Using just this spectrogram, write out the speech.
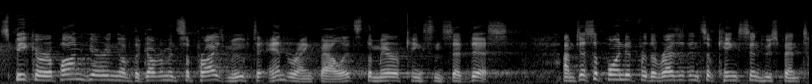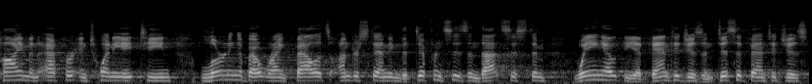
Speaker, upon hearing of the government's surprise move to end ranked ballots, the Mayor of Kingston said this. I'm disappointed for the residents of Kingston who spent time and effort in 2018 learning about ranked ballots, understanding the differences in that system, weighing out the advantages and disadvantages,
